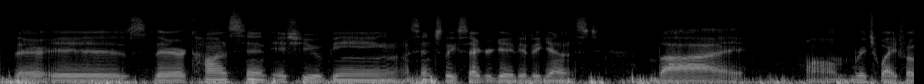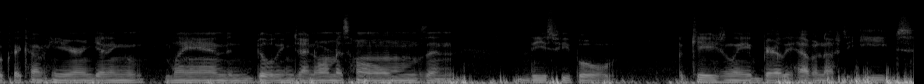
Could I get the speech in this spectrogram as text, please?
There is their constant issue of being essentially segregated against by um, rich white folk that come here and getting land and building ginormous homes, and these people occasionally barely have enough to eat,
